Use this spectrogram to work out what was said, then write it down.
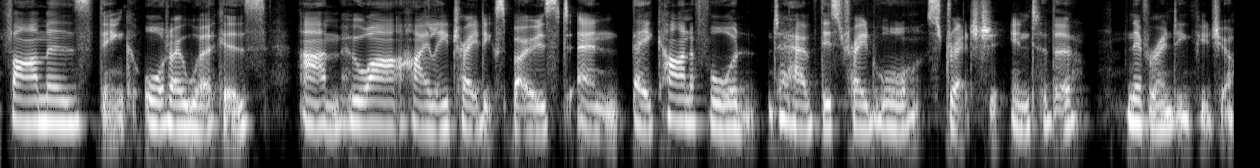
farmers, think auto workers um, who are highly trade exposed and they can't afford to have this trade war stretch into the never ending future.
